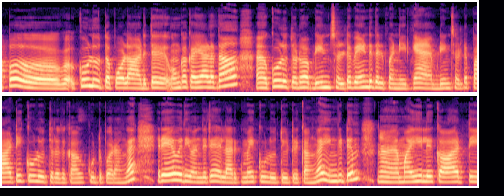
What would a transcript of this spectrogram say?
அப்போது கூழ் போகலாம் அடுத்து உங்கள் கையால் தான் கூழ் ஊற்றணும் அப்படின்னு சொல்லிட்டு வேண்டுதல் பண்ணியிருக்கேன் அப்படின்னு சொல்லிட்டு பாட்டி கூழ் கூப்பிட்டு போகிறாங்க ரேவதி வந்துட்டு எல்லாருக்குமே கூழ் ஊற்றிட்டு இருக்காங்க இங்கிட்டு மயில் கார்த்தி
